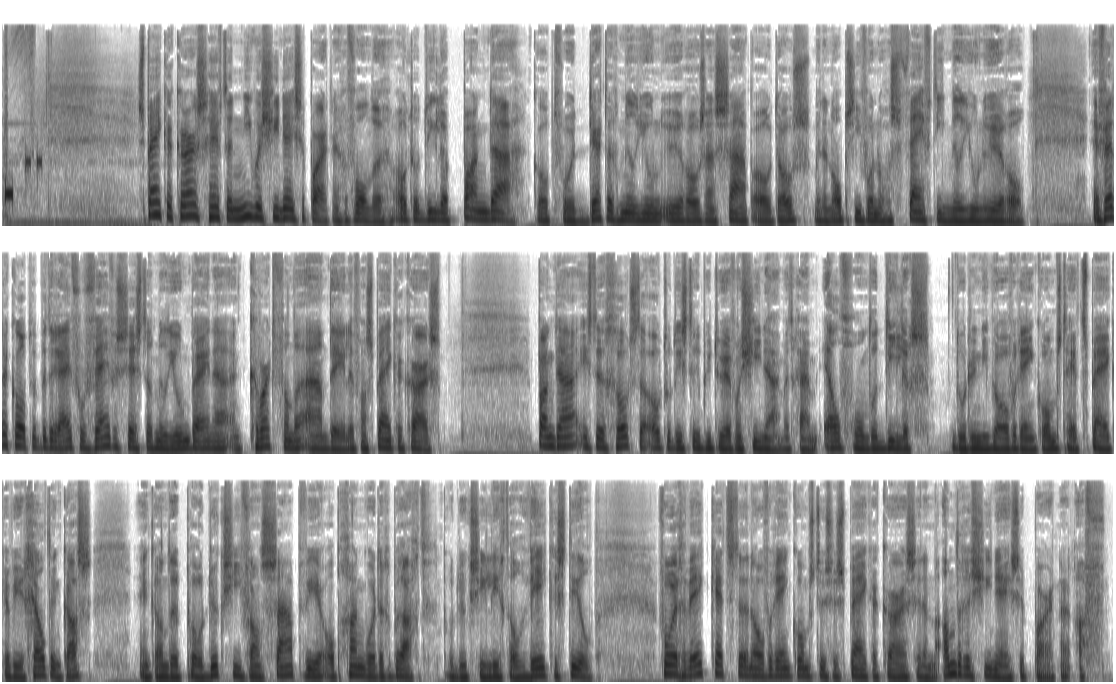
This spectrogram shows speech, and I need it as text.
Spijkercars heeft een nieuwe Chinese partner gevonden. Autodealer Pangda koopt voor 30 miljoen euro's aan Saab-auto's... met een optie voor nog eens 15 miljoen euro. En verder koopt het bedrijf voor 65 miljoen... bijna een kwart van de aandelen van Spijkercars. Pangda is de grootste autodistributeur van China... met ruim 1100 dealers. Door de nieuwe overeenkomst heeft Spijker weer geld in kas... en kan de productie van Saab weer op gang worden gebracht. Productie ligt al weken stil. Vorige week ketste een overeenkomst tussen Spijkercars en een andere Chinese partner af.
